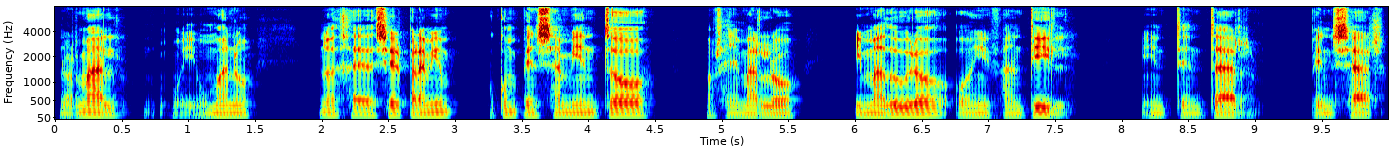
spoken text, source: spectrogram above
normal, muy humano, no deja de ser para mí un poco un pensamiento vamos a llamarlo inmaduro o infantil, intentar pensar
